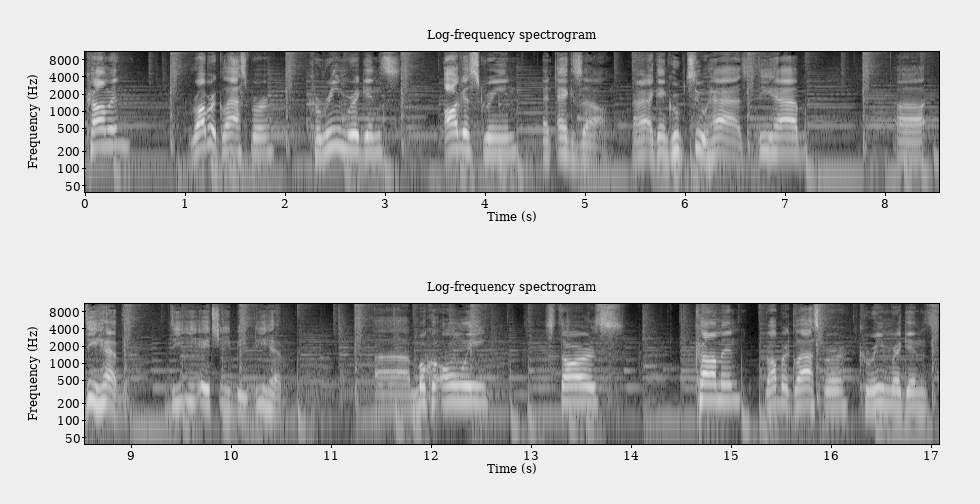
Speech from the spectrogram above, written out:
Common, Robert Glasper, Karriem Riggins, August Greene, and Exile. Right, again, Group 2 has Dehab, uh, Deheb, D E H E B, Deheb, uh, Moka Only, Stars, Common, Robert Glasper, Karriem Riggins,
